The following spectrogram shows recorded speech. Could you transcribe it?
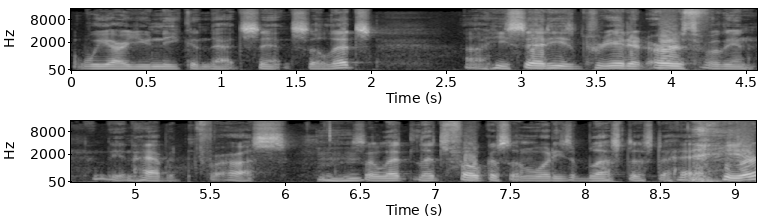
We are unique in that sense. So let's. Uh, he said he's created earth for the in, the inhabit for us. Mhm. So let let's focus on what he's blessed us to have here,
